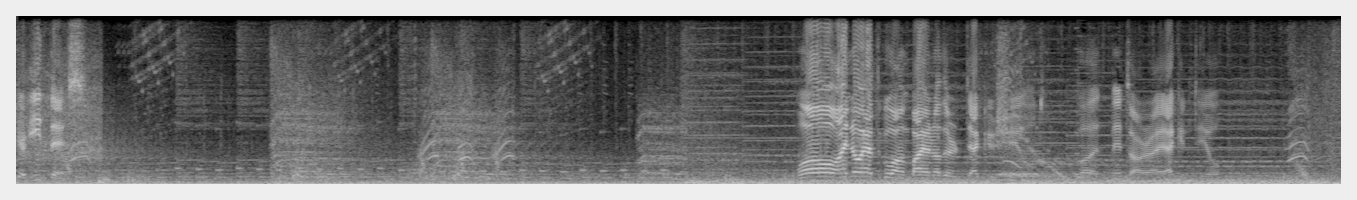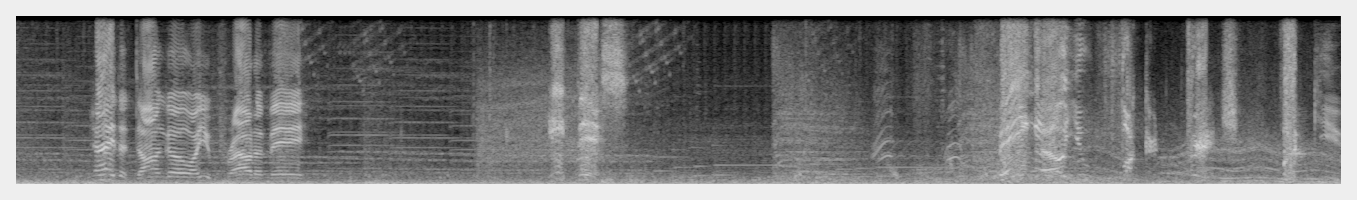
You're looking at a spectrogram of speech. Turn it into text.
Here, eat this. I know I have to go out and buy another Deku shield, but it's alright, I can deal. Hey, Dodongo, are you proud of me? Eat this! Bingo, you fucking bitch! Fuck you!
